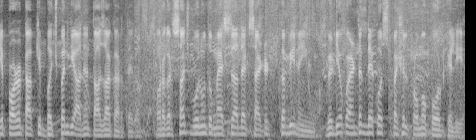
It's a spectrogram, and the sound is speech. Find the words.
ये प्रोडक्ट आपकी बचपन की यादें ताज़ा कर देगा। और अगर सच बोलूँ तो मैं इससे ज़्यादा एक्साइटेड कभी नहीं हुआ वीडियो को एंड तक देखो स्पेशल प्रोमो कोड के लिए।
